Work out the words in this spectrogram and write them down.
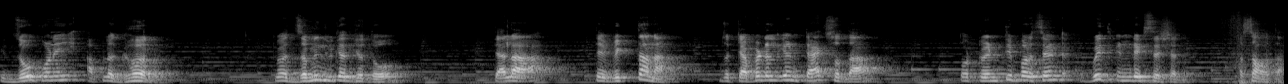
की जो कोणी आपलं घर किंवा जमीन विकत घेतो त्याला ते विकताना जो कॅपिटल गेन टॅक्स होता तो ट्वेंटी पर्सेंट विथ इंडेक्सेशन असा होता.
